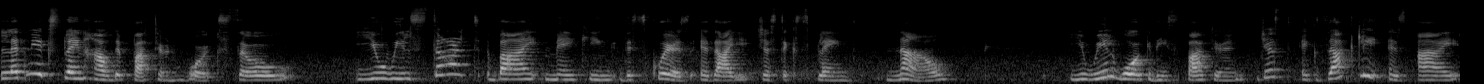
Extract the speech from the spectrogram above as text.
let me explain how the pattern works. So you will start by making the squares as I just explained now. You will work this pattern just exactly as I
